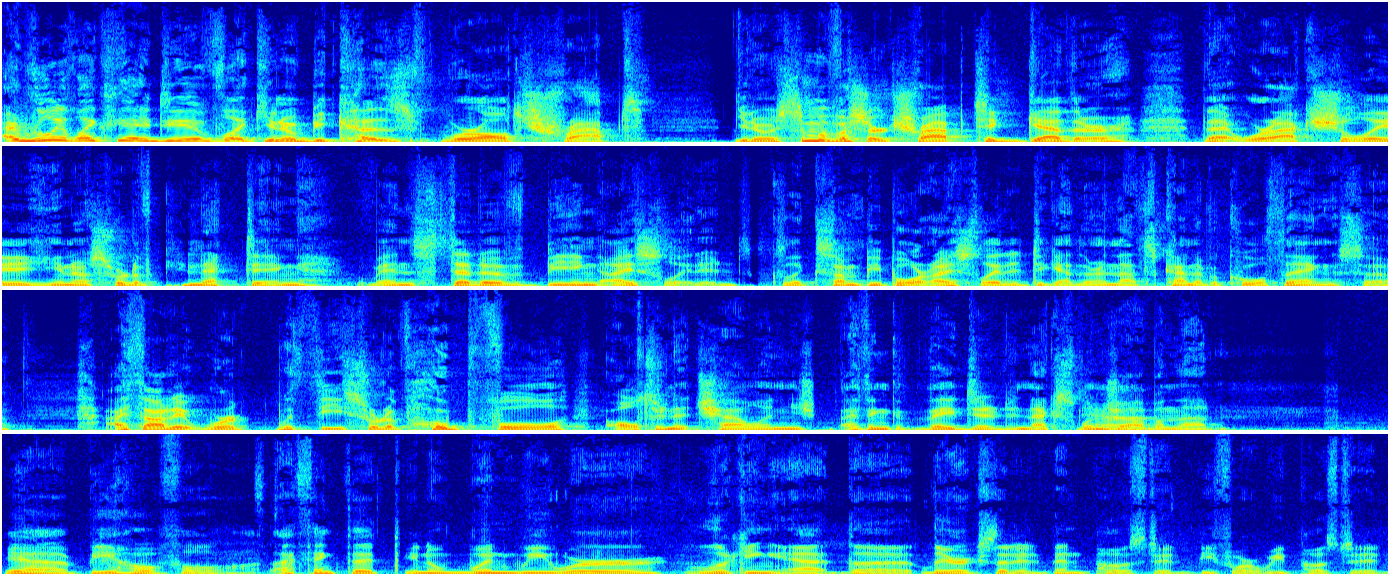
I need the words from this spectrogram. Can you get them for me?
I really like the idea of like, you know, because we're all trapped, you know, some of us are trapped together, that we're actually, you know, sort of connecting instead of being isolated. Like some people are isolated together, and that's kind of a cool thing, so. I thought it worked with the sort of hopeful alternate challenge. I think they did an excellent Yeah. job on that. Yeah, be hopeful. I think that, you know, when we were looking at the lyrics that had been posted before we posted,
